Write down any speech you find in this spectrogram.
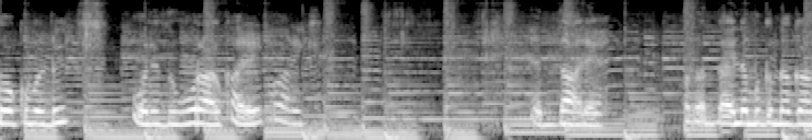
നോക്കുമ്പോണ്ട് ഒരു നൂറ് ആൾക്കാരെ അറിയിക്കും എന്താലേ അതെന്തായി നമുക്ക് എന്താക്കാം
